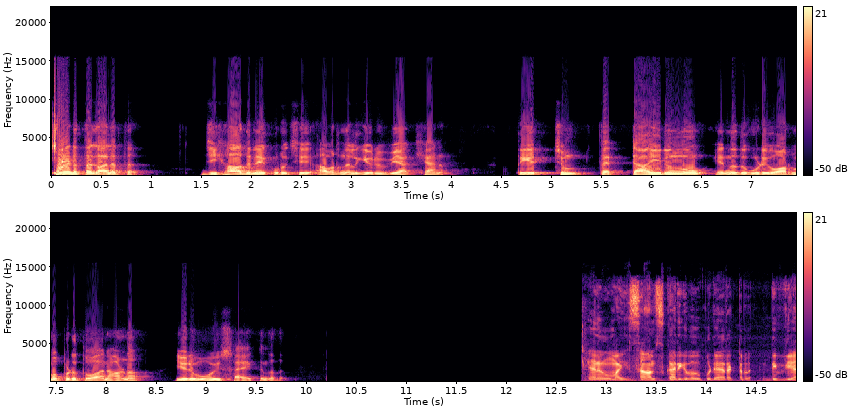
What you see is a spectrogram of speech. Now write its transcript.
ഈ അടുത്ത കാലത്ത് ജിഹാദിനെ കുറിച്ച് അവർ നൽകിയൊരു വ്യാഖ്യാനം തികച്ചും തെറ്റായിരുന്നു എന്നതുകൂടി ഓർമ്മപ്പെടുത്തുവാനാണ് ഈ ഒരു വോയിസ് അയക്കുന്നത്. വ്യാഖ്യാനവുമായി സാംസ്കാരിക വകുപ്പ് ഡയറക്ടർ ദിവ്യ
